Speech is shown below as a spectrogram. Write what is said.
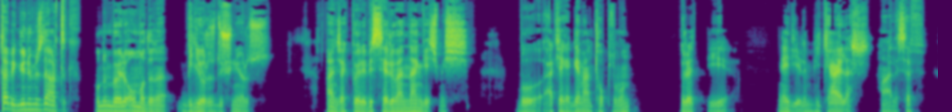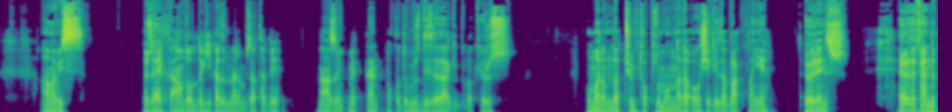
Tabii günümüzde artık bunun böyle olmadığını biliyoruz, düşünüyoruz. Ancak böyle bir serüvenden geçmiş bu erkek egemen toplumun ürettiği ne diyelim hikayeler maalesef. Ama biz özellikle Anadolu'daki kadınlarımıza tabii Nazım Hikmet'ten okuduğumuz dizeler gibi bakıyoruz. Umarım da tüm toplum onlara o şekilde bakmayı öğrenir. Evet efendim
